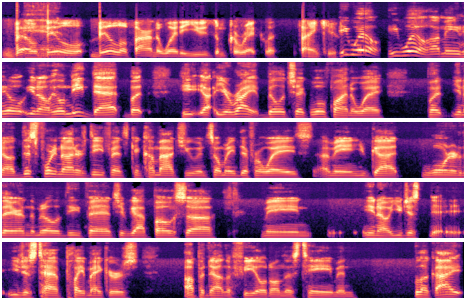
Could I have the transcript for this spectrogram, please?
Bill, and Bill, Bill will find a way to use them correctly. Thank you. He will. He will. I mean, he'll you know he'll need that, but he uh, you're right. Belichick will find a way. But you know this 49ers defense can come at you in so many different ways. I mean, you've got Warner there in the middle of defense. You've got Bosa. I mean, you know, you just you just have playmakers up and down the field on this team. And look, I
